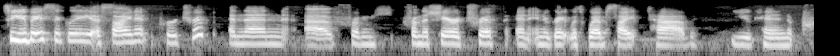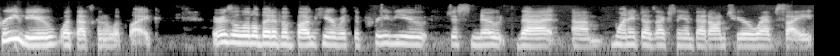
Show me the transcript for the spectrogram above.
So you basically assign it per trip and then uh, from, from the shared trip and integrate with website tab, you can preview what that's gonna look like. There is a little bit of a bug here with the preview. Just note that um, when it does actually embed onto your website,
